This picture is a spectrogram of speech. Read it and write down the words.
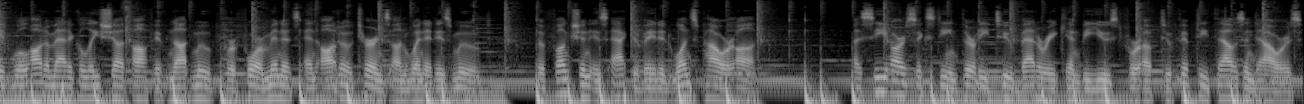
It will automatically shut off if not moved for 4 minutes and auto turns on when it is moved. The function is activated once power on. A CR1632 battery can be used for up to 50,000 hours,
